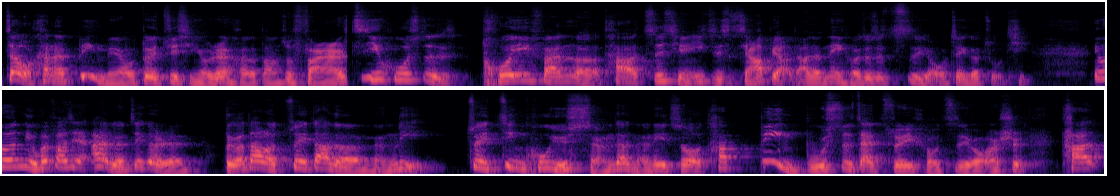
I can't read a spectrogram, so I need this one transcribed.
在我看来并没有对剧情有任何的帮助，反而几乎是推翻了他之前一直想表达的内核，就是自由这个主题。因为你会发现，艾伦这个人得到了最大的能力。最近乎于神的能力之后，他并不是在追求自由，而是他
